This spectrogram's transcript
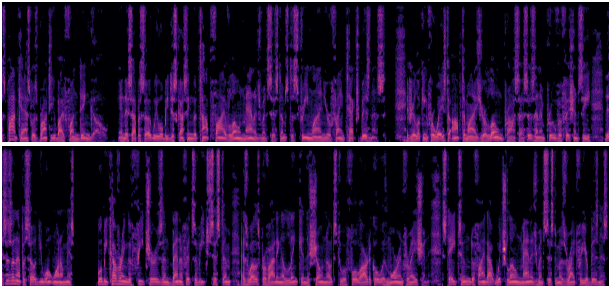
This podcast was brought to you by Fundingo. In this episode, we will be discussing the top five loan management systems to streamline your fintech business. If you're looking for ways to optimize your loan processes and improve efficiency, this is an episode you won't want to miss. We'll be covering the features and benefits of each system, as well as providing a link in the show notes to a full article with more information. Stay tuned to find out which loan management system is right for your business.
